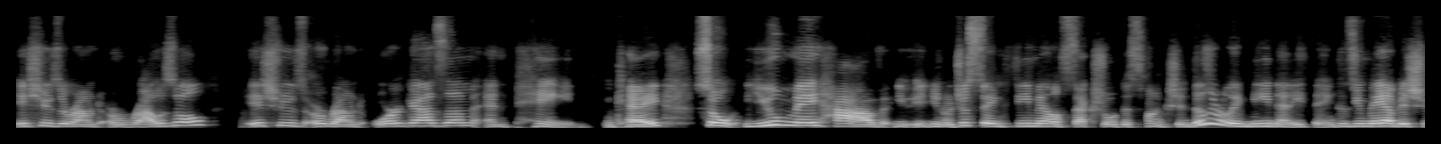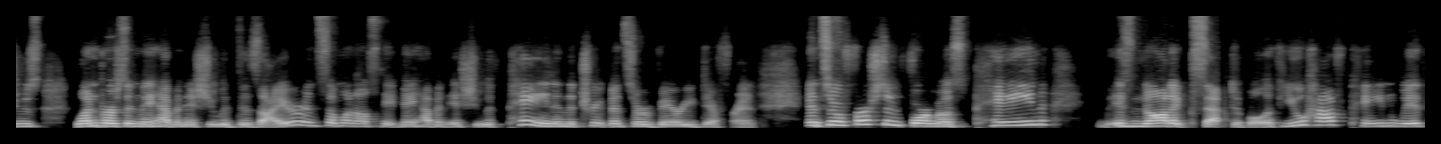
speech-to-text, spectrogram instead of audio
issues around arousal, issues around orgasm and pain okay so you may have you, you know just saying female sexual dysfunction doesn't really mean anything because you may have issues one person may have an issue with desire and someone else may have an issue with pain and the treatments are very different and so first and foremost pain is not acceptable. If you have pain with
